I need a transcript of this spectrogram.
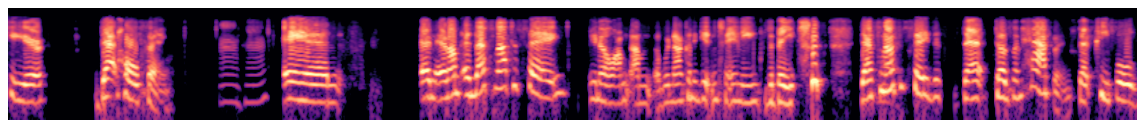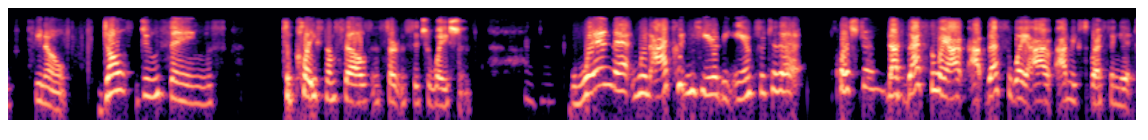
here, that whole thing. Mm-hmm. And and and I'm and that's not to say you know, I'm, I'm, we're not going to get into any debates. That's not to say that that doesn't happen, that people, you know, don't do things to place themselves in certain situations. Mm-hmm. When that, when I couldn't hear the answer to that question, that's that's the way I, I that's the way I, I'm expressing it.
